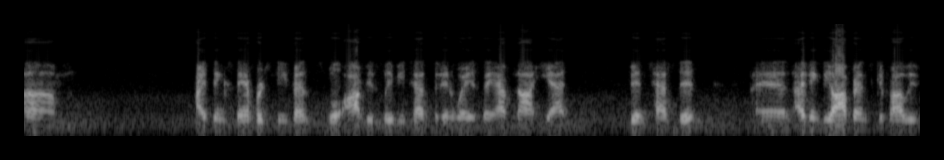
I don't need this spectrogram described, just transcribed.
Um, I think Stanford's defense will obviously be tested in ways they have not yet been tested. And I think the offense could probably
